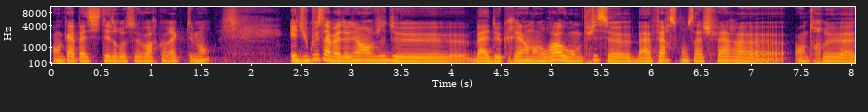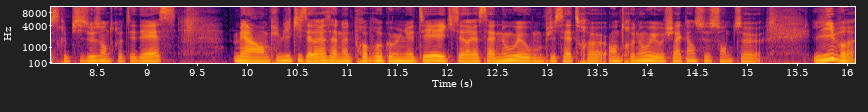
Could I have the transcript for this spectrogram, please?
en capacité de recevoir correctement. Et du coup ça m'a donné envie de bah, de créer un endroit où on puisse euh, bah, faire ce qu'on sache faire entre stripteaseuses entre TDS mais un public qui s'adresse à notre propre communauté et qui s'adresse à nous et où on puisse être entre nous et où chacun se sente libre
